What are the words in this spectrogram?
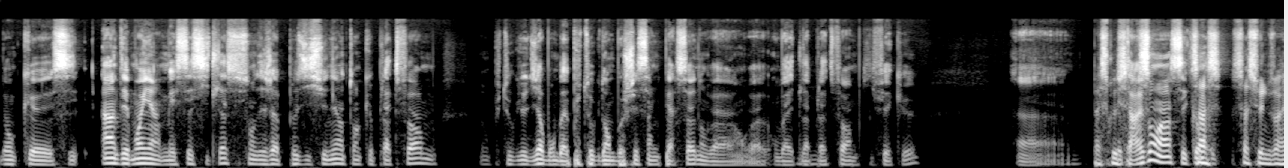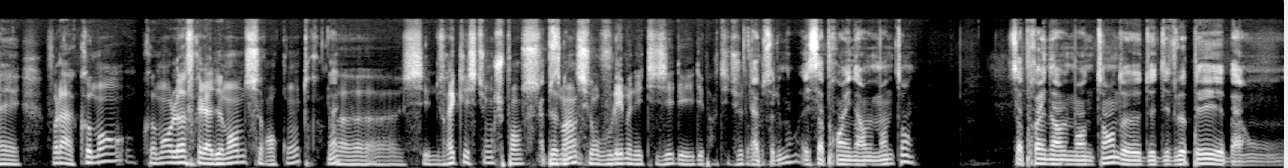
Donc, euh, c'est un des moyens. Mais ces sites-là se sont déjà positionnés en tant que plateforme. Donc, plutôt que de dire, bon, bah, plutôt que d'embaucher cinq personnes, on va, on, va, on va être la Mhm. plateforme qui fait que. Euh, Parce que ça- t'as raison, hein, c'est comme. Ça, ça, c'est une vraie. Voilà, comment, comment l'offre et la demande se rencontrent Ouais. euh, C'est une vraie question, je pense, Absolument. demain, si on voulait monétiser des, des parties de jeux de rôle. Absolument. Et ça prend énormément de temps. Ça prend énormément de temps de, de développer. Ben, on-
